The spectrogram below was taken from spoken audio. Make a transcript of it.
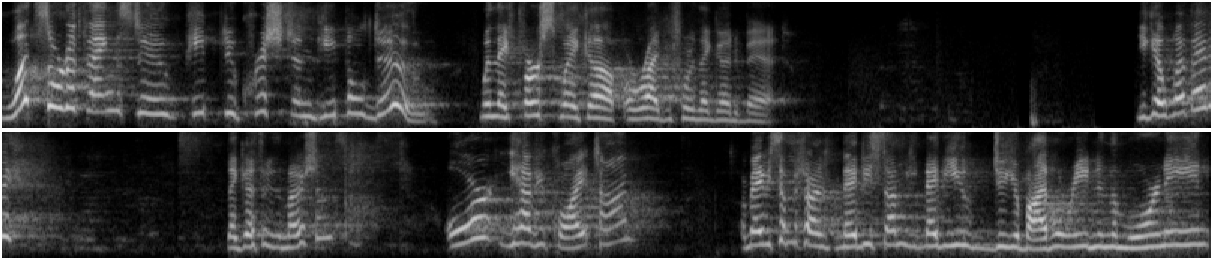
what sort of things do people, do Christian people do when they first wake up or right before they go to bed? You go, what, baby? They go through the motions? Or you have your quiet time? Or maybe sometimes, maybe some, maybe you do your Bible reading in the morning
